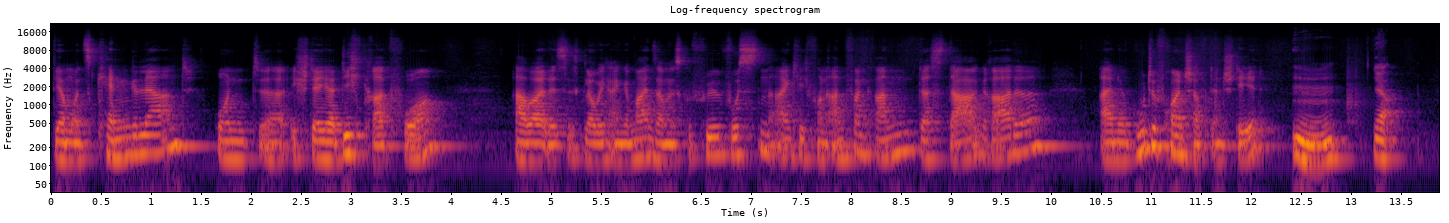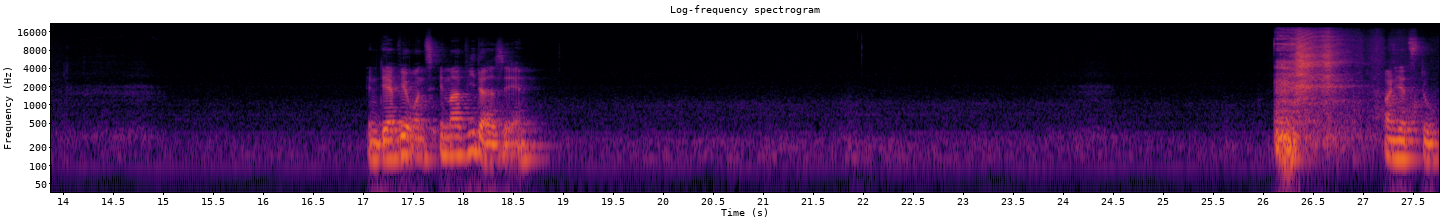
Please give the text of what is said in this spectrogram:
wir haben uns kennengelernt und äh, ich stelle ja dich gerade vor, aber das ist, glaube ich, ein gemeinsames Gefühl, wussten eigentlich von Anfang an, dass da gerade eine gute Freundschaft entsteht, Mhm. Ja, in der wir uns immer wiedersehen. Und jetzt du.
